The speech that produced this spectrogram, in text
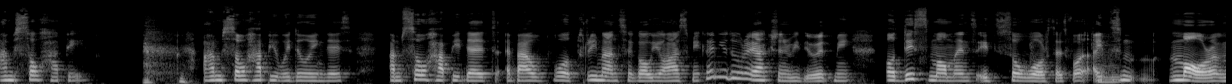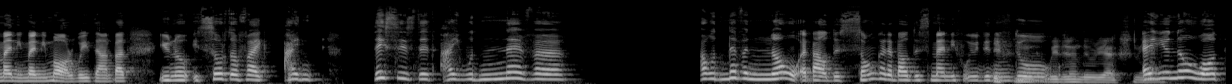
I'm so happy. I'm so happy we're doing this. I'm so happy that about what three months ago you asked me, can you do a reaction video with me? For this moment, it's so worth it. For it's mm-hmm. m- more, many, many more we've done, but you know, it's sort of like I. This is that I would never. I would never know about this song and about this man if we didn't If do we didn't do reaction. and you know what?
